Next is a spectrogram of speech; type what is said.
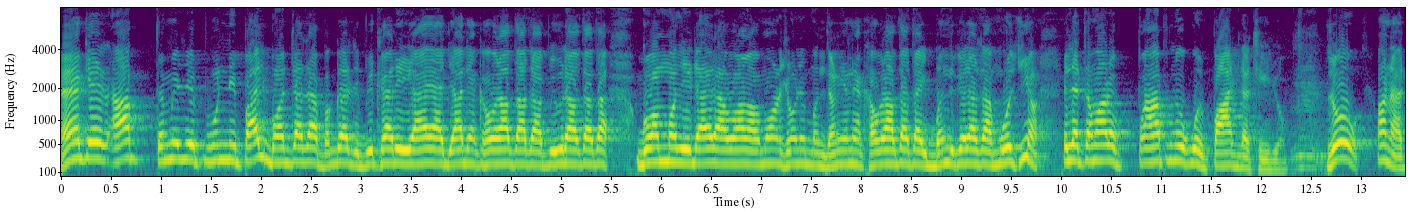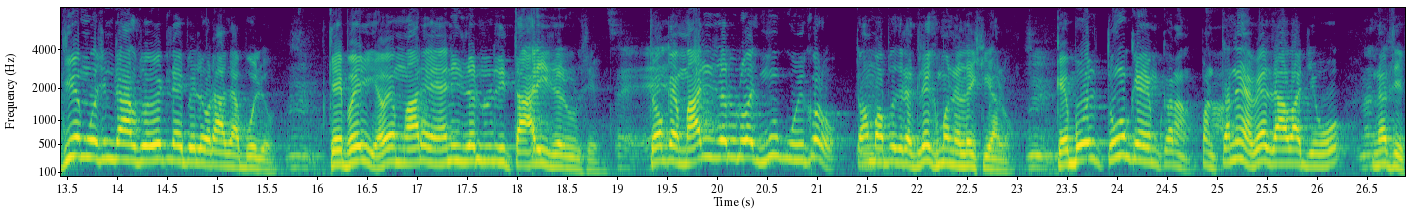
હે કે આપ તમે જે પૂનની પાલ બાંધતા હતા ભગત ભિખારી આયા જાને ખવડાવતા હતા પીવડાવતા હતા ગોમમાંથી ડાયરાવાળા માણસોને બંધણીને ખવડાવતા હતા એ બંધ કર્યા હતા મોસી એટલે તમારો પાપનો કોઈ પાર નથી જો જો અને હજી મોસીને રાખજો એટલે પેલો રાજા બોલ્યો કે ભાઈ હવે મારે એની જરૂર નથી તારી જરૂર છે. તો કે મારી જરૂર હોય હું કોઈ કરો? તો આમાં બધા લેખ મને લખી આલો. કે બોલ તું કે એમ કરા પણ તને હવે જવા જેવો નથી.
